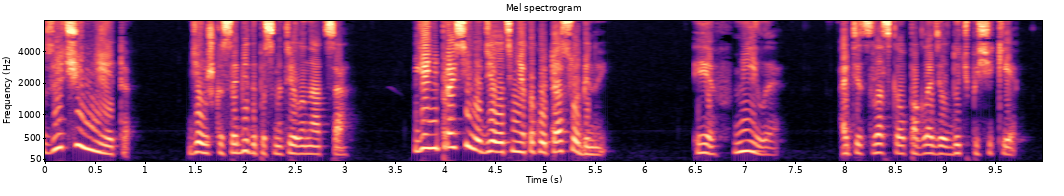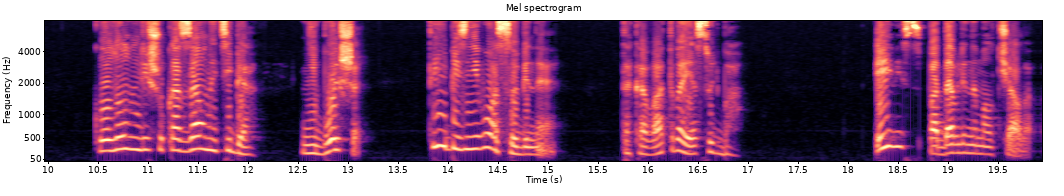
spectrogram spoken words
Зачем мне это? Девушка с обидой посмотрела на отца. Я не просила делать меня какой-то особенной. Эф, милая. Отец ласково погладил дочь по щеке. Кулон лишь указал на тебя, не больше. Ты и без него особенная. Такова твоя судьба. Эвис подавленно молчала.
